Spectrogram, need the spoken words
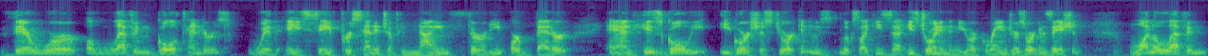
there were 11 goaltenders with a save percentage of 930 or better. And his goalie, Igor Shesterkin, who looks like he's uh, he's joining the New York Rangers organization, 111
